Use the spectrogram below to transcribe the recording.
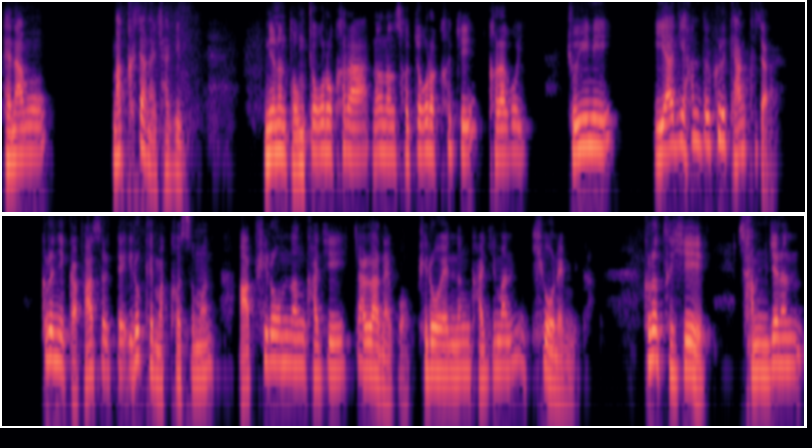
배나무 막 크잖아요. 자기 너는 동쪽으로 커라, 너는 서쪽으로 커지 커라고 주인이 이야기 한들 그렇게 안 크잖아요. 그러니까 봤을 때 이렇게 막 컸으면 아 필요 없는 가지 잘라내고 필요 있는 가지만 키워냅니다. 그렇듯이 삼재는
